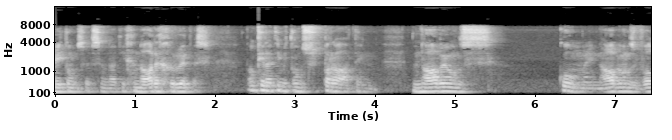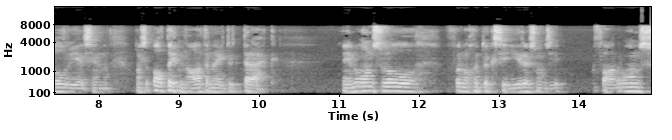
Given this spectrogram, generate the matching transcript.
met ons is en dat U genade groot is. Dankie dat U met ons praat en naby ons kom en naby ons wil wees en ons altyd nader na U toe trek. En ons wil vanoggend ook sê hier is ons Vader, ons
